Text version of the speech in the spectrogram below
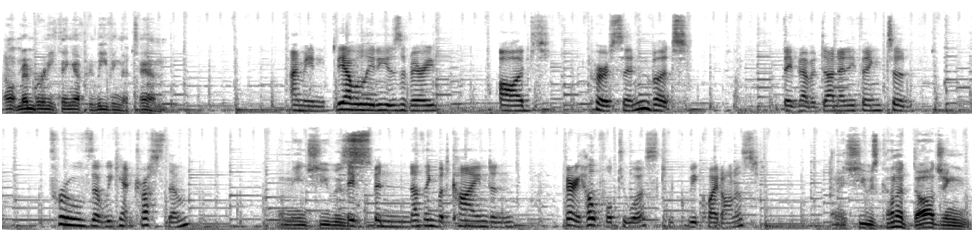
I don't remember anything after leaving the tent. I mean, the owl lady is a very odd person, but they've never done anything to prove that we can't trust them. I mean, she was. They've been nothing but kind and very helpful to us, to be quite honest. I mean, she was kind of dodging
